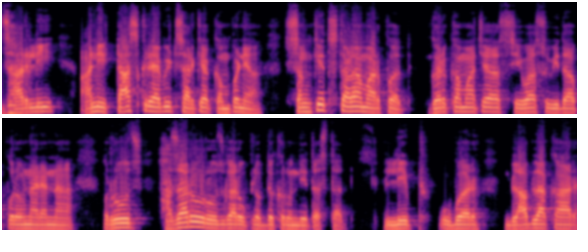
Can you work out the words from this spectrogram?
झारली आणि टास्क रॅबिट सारख्या कंपन्या संकेतस्थळामार्फत घरकामाच्या सेवा सुविधा पुरवणाऱ्यांना रोज हजारो रोजगार उपलब्ध करून देत असतात. लिफ्ट उबर ब्लाबला कार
